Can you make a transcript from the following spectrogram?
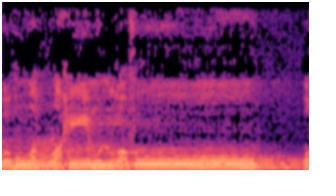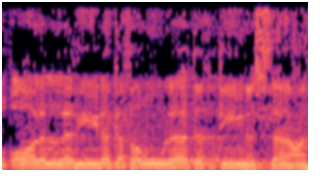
وهو الرحيم الغفور. وقال الذين كفروا لا تاتينا الساعة.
